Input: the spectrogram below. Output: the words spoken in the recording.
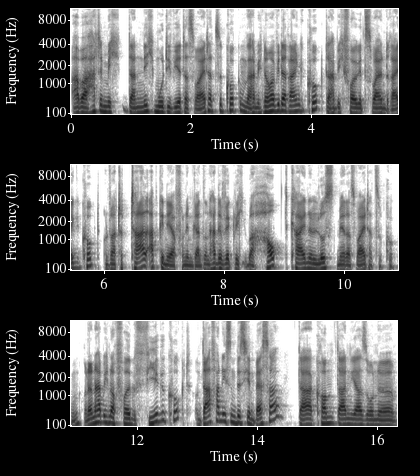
aber hatte mich dann nicht motiviert, das weiter zu gucken. Da habe ich nochmal wieder reingeguckt, da habe ich Folge zwei und drei geguckt und war total abgenervt von dem Ganzen und hatte wirklich überhaupt keine Lust mehr, das weiter zu gucken. Und dann habe ich noch Folge vier geguckt und da fand ich es ein bisschen besser. Da kommt dann ja so eine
